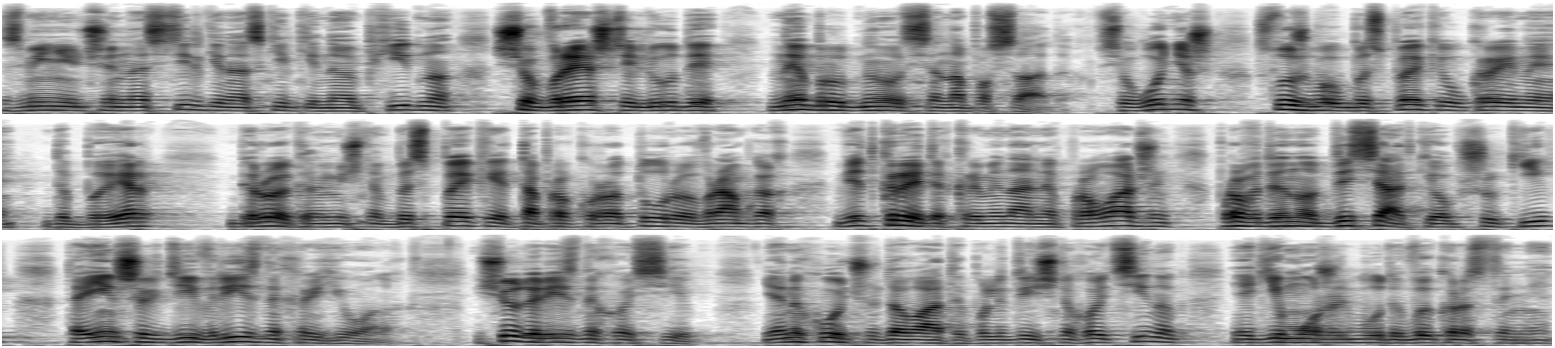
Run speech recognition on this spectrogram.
змінюючи настільки, наскільки необхідно, щоб врешті люди не бруднилися на посадах. Сьогодні ж Служба безпеки України, ДБР, Бюро економічної безпеки та прокуратури в рамках відкритих кримінальних проваджень проведено десятки обшуків та інших дій в різних регіонах і щодо різних осіб. Я не хочу давати політичних оцінок, які можуть бути використані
